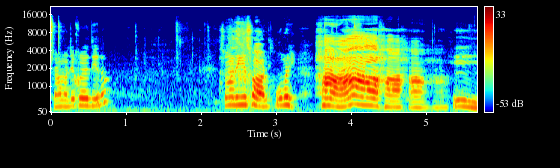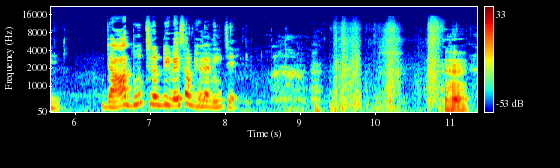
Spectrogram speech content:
চামচে করে দিয়ে দাও। সোমা দেখি সর হা হা হা হা যা দুধ ছিল ডিবে সব ঢেলে নিয়েছে।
